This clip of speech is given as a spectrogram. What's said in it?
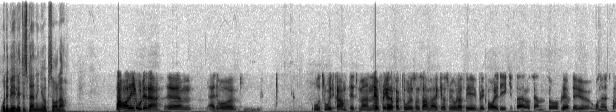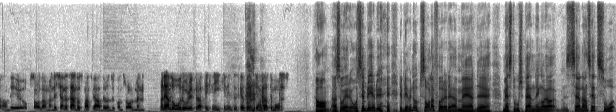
Och det blir lite spänning i Uppsala. Ja, det gjorde det. Nej, det var otroligt klantigt, men flera faktorer som samverkade som gjorde att vi blev kvar i diket där. Och sen så blev det ju onödigt spännande i Uppsala, men det kändes ändå som att vi hade under kontroll. Men man är ändå orolig för att tekniken inte ska funka ända till mål. Ja, ja, så är det. Och sen blev det, det blev en Uppsala för det med, eh, med stor spänning och jag har sällan sett så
